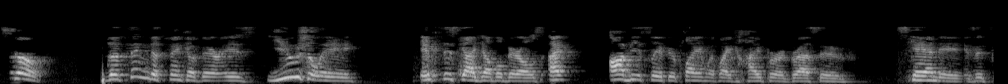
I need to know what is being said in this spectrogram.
So the thing to think of there is usually if this guy double barrels, I obviously if you're playing with like hyper aggressive Scandies, it's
